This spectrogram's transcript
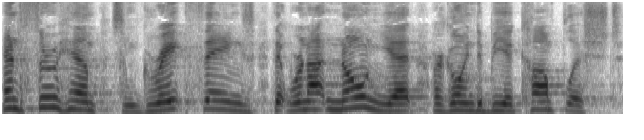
And through him, some great things that were not known yet are going to be accomplished.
